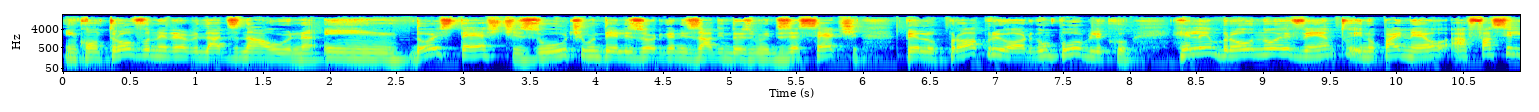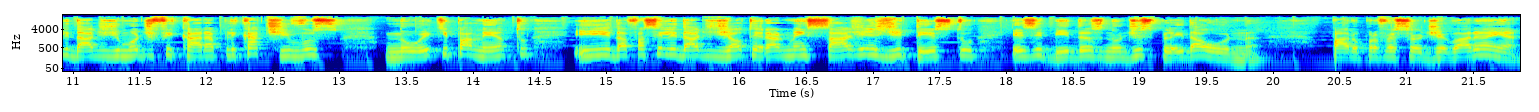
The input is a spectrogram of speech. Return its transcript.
encontrou vulnerabilidades na urna em dois testes, o último deles organizado em 2017 pelo próprio órgão público, relembrou no evento e no painel a facilidade de modificar aplicativos no equipamento e da facilidade de alterar mensagens de texto exibidas no display da urna. Para o professor Diego Aranha,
